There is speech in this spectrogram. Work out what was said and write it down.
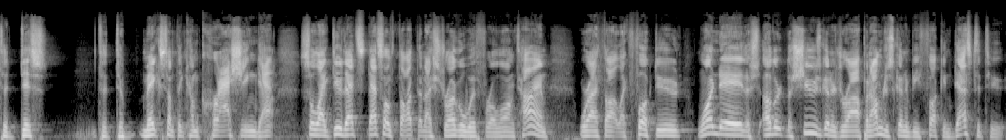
to dis to, to make something come crashing down. So like, dude, that's that's a thought that I struggle with for a long time. Where I thought like, fuck, dude, one day the other the shoe's gonna drop and I'm just gonna be fucking destitute.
